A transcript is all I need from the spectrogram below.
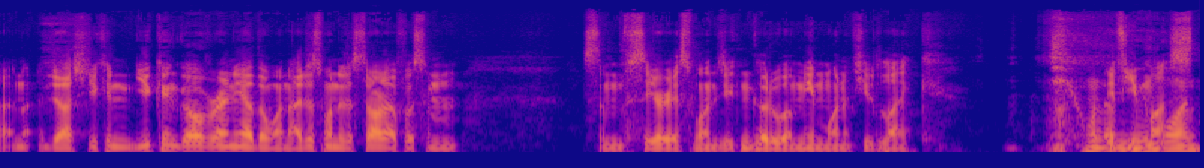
Uh, Josh, you can you can go over any other one. I just wanted to start off with some some serious ones. You can go to a meme one if you'd like. You want a if you meme must. one?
